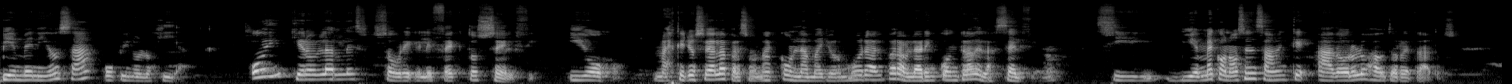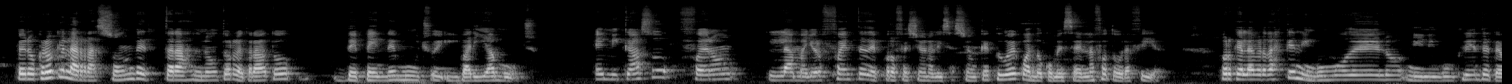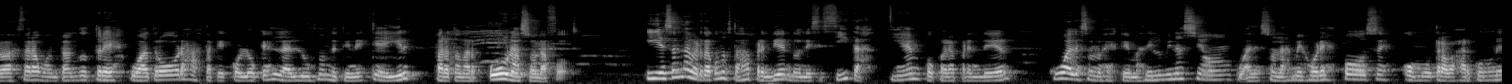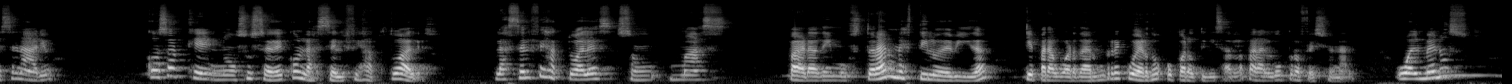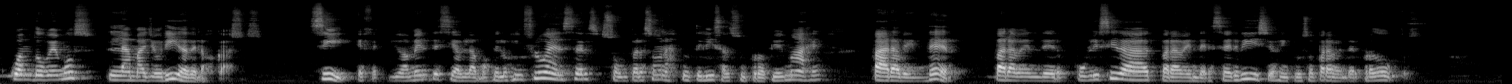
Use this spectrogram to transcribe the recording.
Bienvenidos a Opinología. Hoy quiero hablarles sobre el efecto selfie. Y ojo, no es que yo sea la persona con la mayor moral para hablar en contra de la selfie. Si bien me conocen, saben que adoro los autorretratos. Pero creo que la razón detrás de un autorretrato depende mucho y varía mucho. En mi caso, fueron la mayor fuente de profesionalización que tuve cuando comencé en la fotografía. Porque la verdad es que ningún modelo ni ningún cliente te va a estar aguantando 3, 4 horas hasta que coloques la luz donde tiene que ir para tomar una sola foto. Y esa es la verdad cuando estás aprendiendo. Necesitas tiempo para aprender cuáles son los esquemas de iluminación, cuáles son las mejores poses, cómo trabajar con un escenario. Cosa que no sucede con las selfies actuales. Las selfies actuales son más para demostrar un estilo de vida que para guardar un recuerdo o para utilizarla para algo profesional. O al menos cuando vemos la mayoría de los casos. Sí, efectivamente, si hablamos de los influencers, son personas que utilizan su propia imagen para vender, para vender publicidad, para vender servicios, incluso para vender productos.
